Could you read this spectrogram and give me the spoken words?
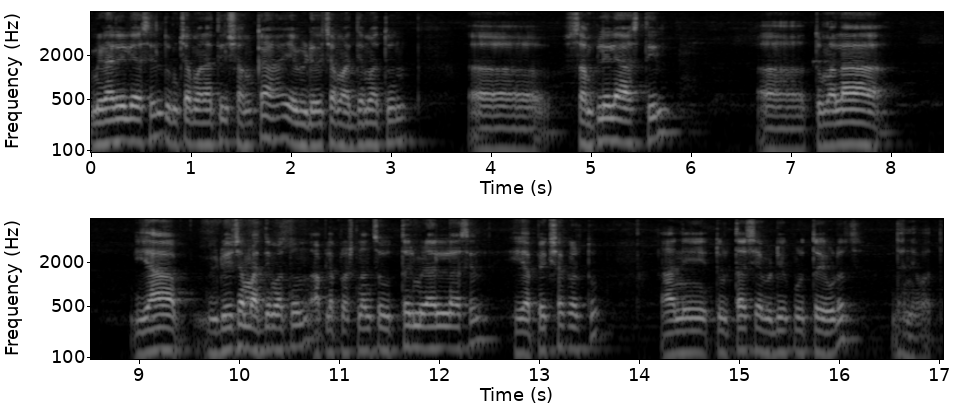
मिळालेली असेल तुमच्या मनातील शंका या व्हिडिओच्या माध्यमातून संपलेल्या असतील. तुम्हाला या व्हिडिओच्या माध्यमातून आपल्या प्रश्नांचं उत्तर मिळालेलं असेल ही अपेक्षा करतो. आणि तुर्तास या व्हिडिओपुरतं एवढंच. धन्यवाद.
